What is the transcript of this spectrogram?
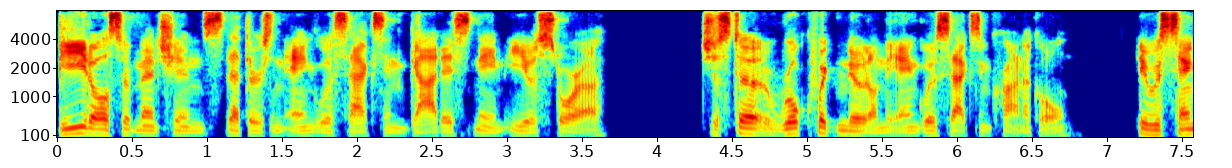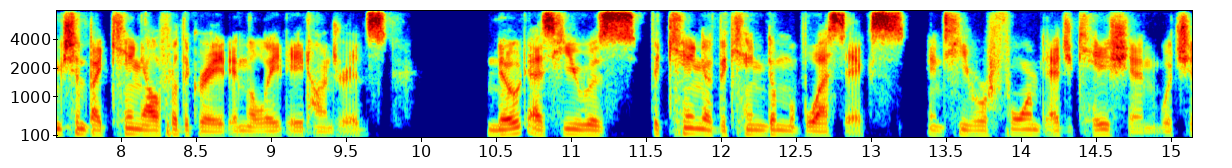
Bede also mentions that there's an Anglo-Saxon goddess named Eostora. Just a real quick note on the Anglo-Saxon Chronicle. It was sanctioned by King Alfred the Great in the late 800s. Note as he was the king of the kingdom of Wessex and he reformed education, which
